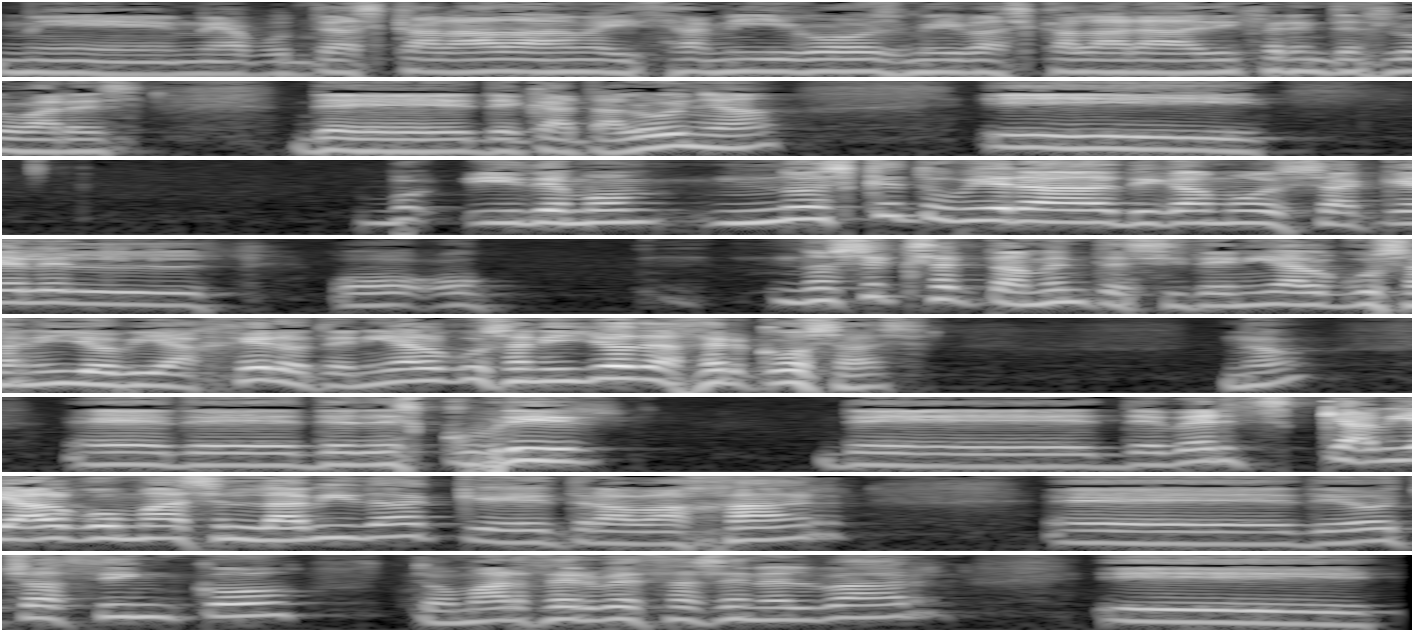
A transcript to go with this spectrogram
Me, me, apunté a escalada, me hice amigos, me iba a escalar a diferentes lugares de, de Cataluña. Y, y de no es que tuviera, digamos, aquel el, o, no sé exactamente si tenía el gusanillo viajero, tenía el gusanillo de hacer cosas, ¿no? Eh, de, de, descubrir, de, de, ver que había algo más en la vida que trabajar eh, de 8 a 5, tomar cervezas en el bar y,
